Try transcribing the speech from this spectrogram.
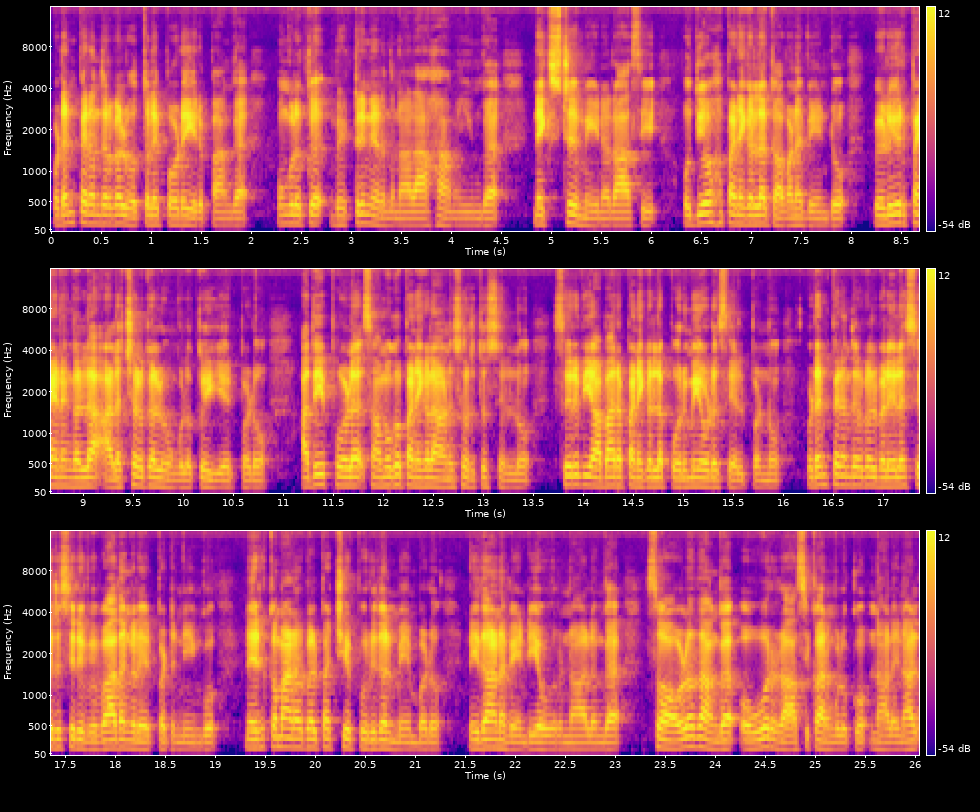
உடன் பிறந்தவர்கள் ஒத்துழைப்போடு இருப்பாங்க. உங்களுக்கு வெற்றி நிறைந்த நாளாக அமையுங்க. நெக்ஸ்ட்டு மீன ராசி. உத்தியோக பணிகளில் கவனம் வேண்டும். வெளியூர் பயணங்களில் அலைச்சல்கள் உங்களுக்கு ஏற்படும். அதே போல் சமூக பணிகளை அனுசரித்து செல்லும். சிறு வியாபார பணிகளில் பொறுமையோடு செயல்படணும். உடன் பிறந்தவர்கள் வழியில் சிறு சிறு விவாதங்கள் ஏற்பட்டு நீங்கும். நெருக்கமானவர்கள் பற்றிய புரிதல் மேம்படும். நிதான வேண்டிய ஒரு நாளுங்க. ஸோ அவ்வளோதாங்க ஒவ்வொரு ராசிக்காரங்களுக்கும் நாளை நாள்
